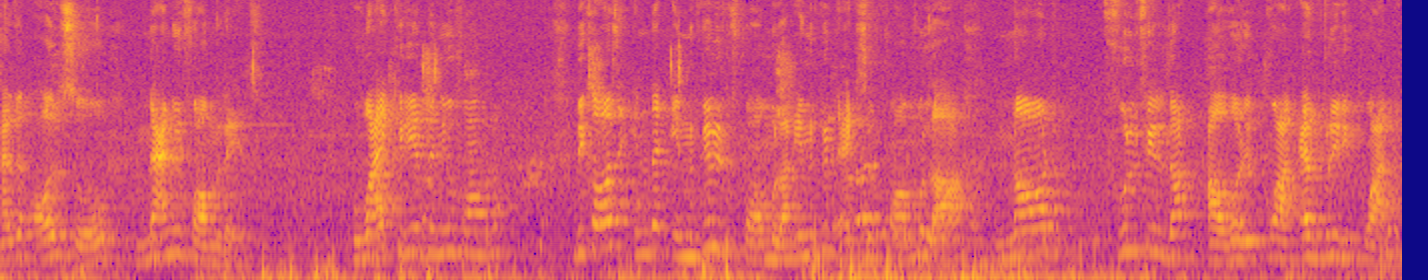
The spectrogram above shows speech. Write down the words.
have also manual formulas. Why create the new formula? Because in the inbuilt formula, inbuilt Excel formula, not fulfill the our require every requirement.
